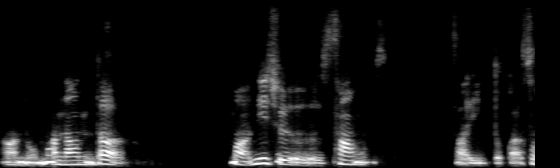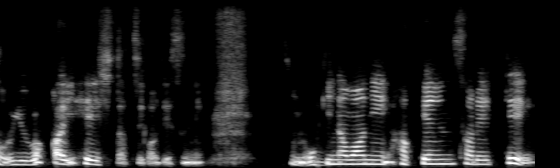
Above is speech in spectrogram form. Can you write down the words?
あの、学んだ、まあ、23歳とか、そういう若い兵士たちがですね、その沖縄に派遣されて、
